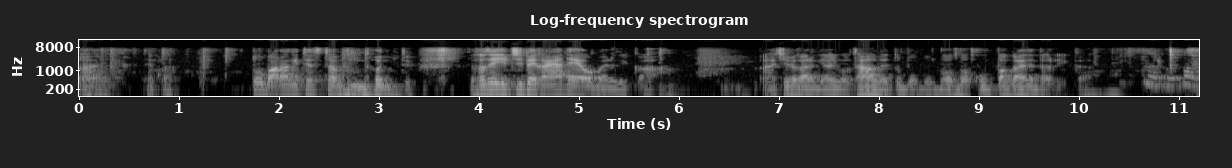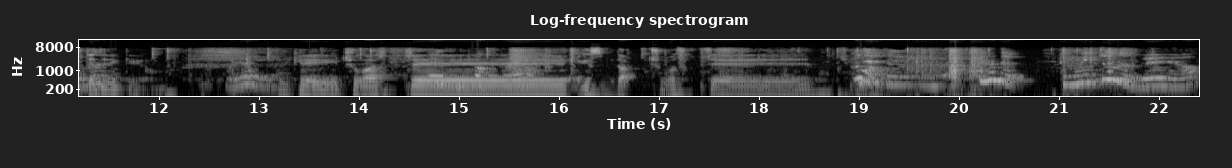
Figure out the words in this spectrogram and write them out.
아 됐다. 또 말하기 테스트하면 넌 선생님 집에 가야 돼요 막 이러니까 아 집에 가는 게 아니고 다음에 또 뭐 뭐 뭐뭐 공방 가야 된다 그러니까 숙제 드릴게요. 오케이 추가 숙제 알겠습니다. 추가 숙제 근데, 근데, 백민주는 왜 해요?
